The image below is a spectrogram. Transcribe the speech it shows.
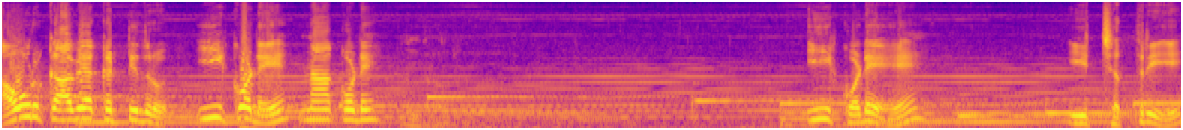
ಅವರು ಕಾವ್ಯ ಕಟ್ಟಿದ್ರು, ಈ ಕೊಡೆ, ನಾ ಕೊಡೆ ಅಂದರು ಈ ಕೊಡೆ, ಈ ಛತ್ರಿ,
